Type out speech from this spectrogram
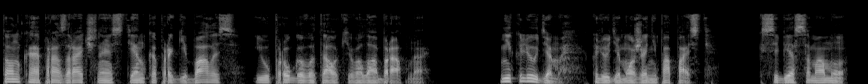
Тонкая прозрачная стенка прогибалась и упруго выталкивала обратно. Не к людям, к людям уже не попасть к себе самому.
